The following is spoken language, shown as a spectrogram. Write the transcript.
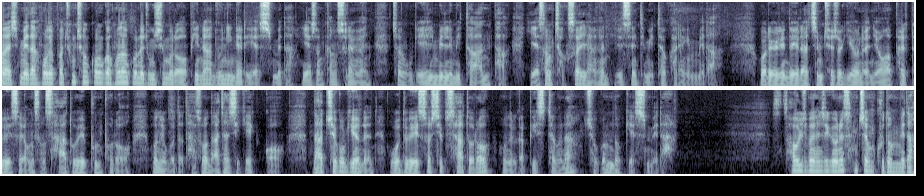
날씨입니다. 오늘 밤 충청권과 호남권을 중심으로 비나 눈이 내리겠습니다. 예상 강수량은 전국에 1mm 안팎, 예상 적설량은 1cm가량입니다. 월요일인 내일 아침 최저 기온은 영하 8도에서 영상 4도의 분포로 오늘보다 다소 낮아지겠고, 낮 최고 기온은 5도에서 14도로 오늘과 비슷하거나 조금 높겠습니다. 서울 지방 현재 기온은 3.9도입니다.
